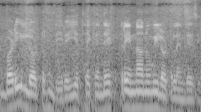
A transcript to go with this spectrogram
ਬੜੀ ਲੁੱਟ ਹੁੰਦੀ ਰਹੀ ਇੱਥੇ, ਕਹਿੰਦੇ ਟ੍ਰੇਨਾਂ ਨੂੰ ਵੀ ਲੁੱਟ ਲੈਂਦੇ ਸੀ।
